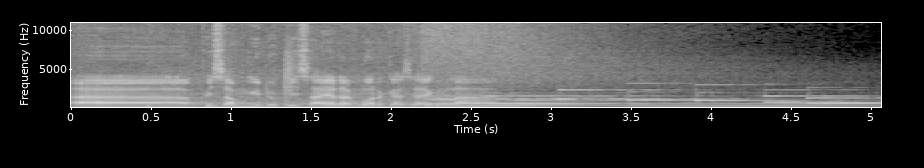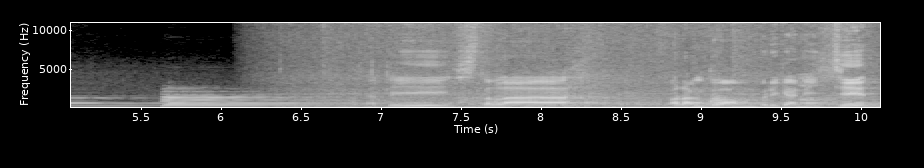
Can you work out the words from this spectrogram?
uh, bisa menghidupi saya dan keluarga saya kelak. Jadi setelah orang tua memberikan izin,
